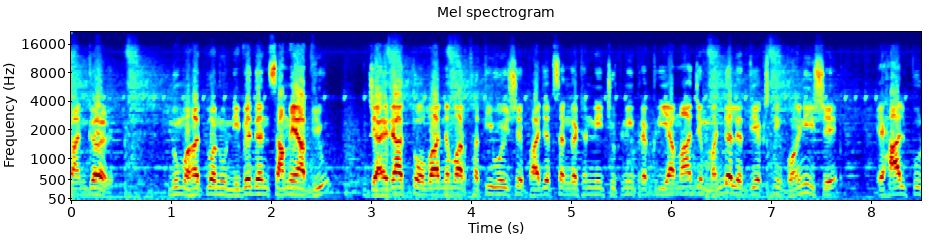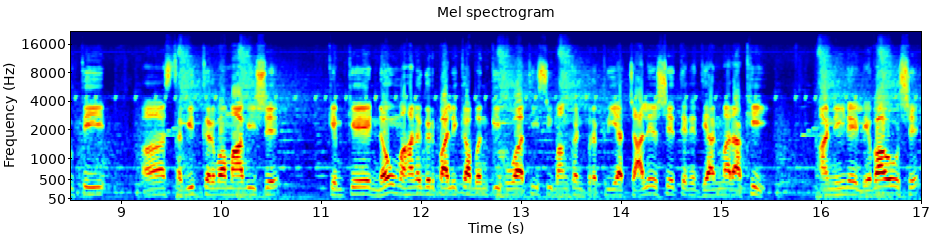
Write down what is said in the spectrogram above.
કાનગરનું મહત્વનું નિવેદન સામે આવ્યું. જાહેરાત તો અવારનવાર થતી હોય છે. ભાજપ સંગઠનની ચૂંટણી પ્રક્રિયામાં જે મંડળ અધ્યક્ષની વરણી છે. એ હાલ પૂરતી સ્થગિત કરવામાં આવી છે. કેમ કે નવ મહાનગરપાલિકા બનતી હોવાથી સીમાંકન પ્રક્રિયા ચાલે છે. તેને ધ્યાનમાં રાખી આ નિર્ણય લેવાયો છે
